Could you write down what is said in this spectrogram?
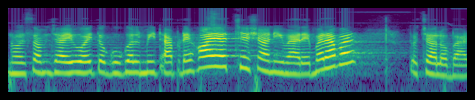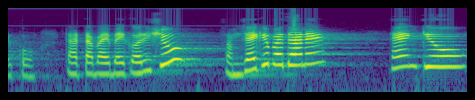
ન સમજાયું હોય તો ગૂગલ મીટ આપણે હોય જ છે શનિવારે, બરાબર? તો ચાલો બાળકો, ટાટા બાય બાય કરીશું. સમજાઈ ગયું બધાને? થેન્ક યુ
